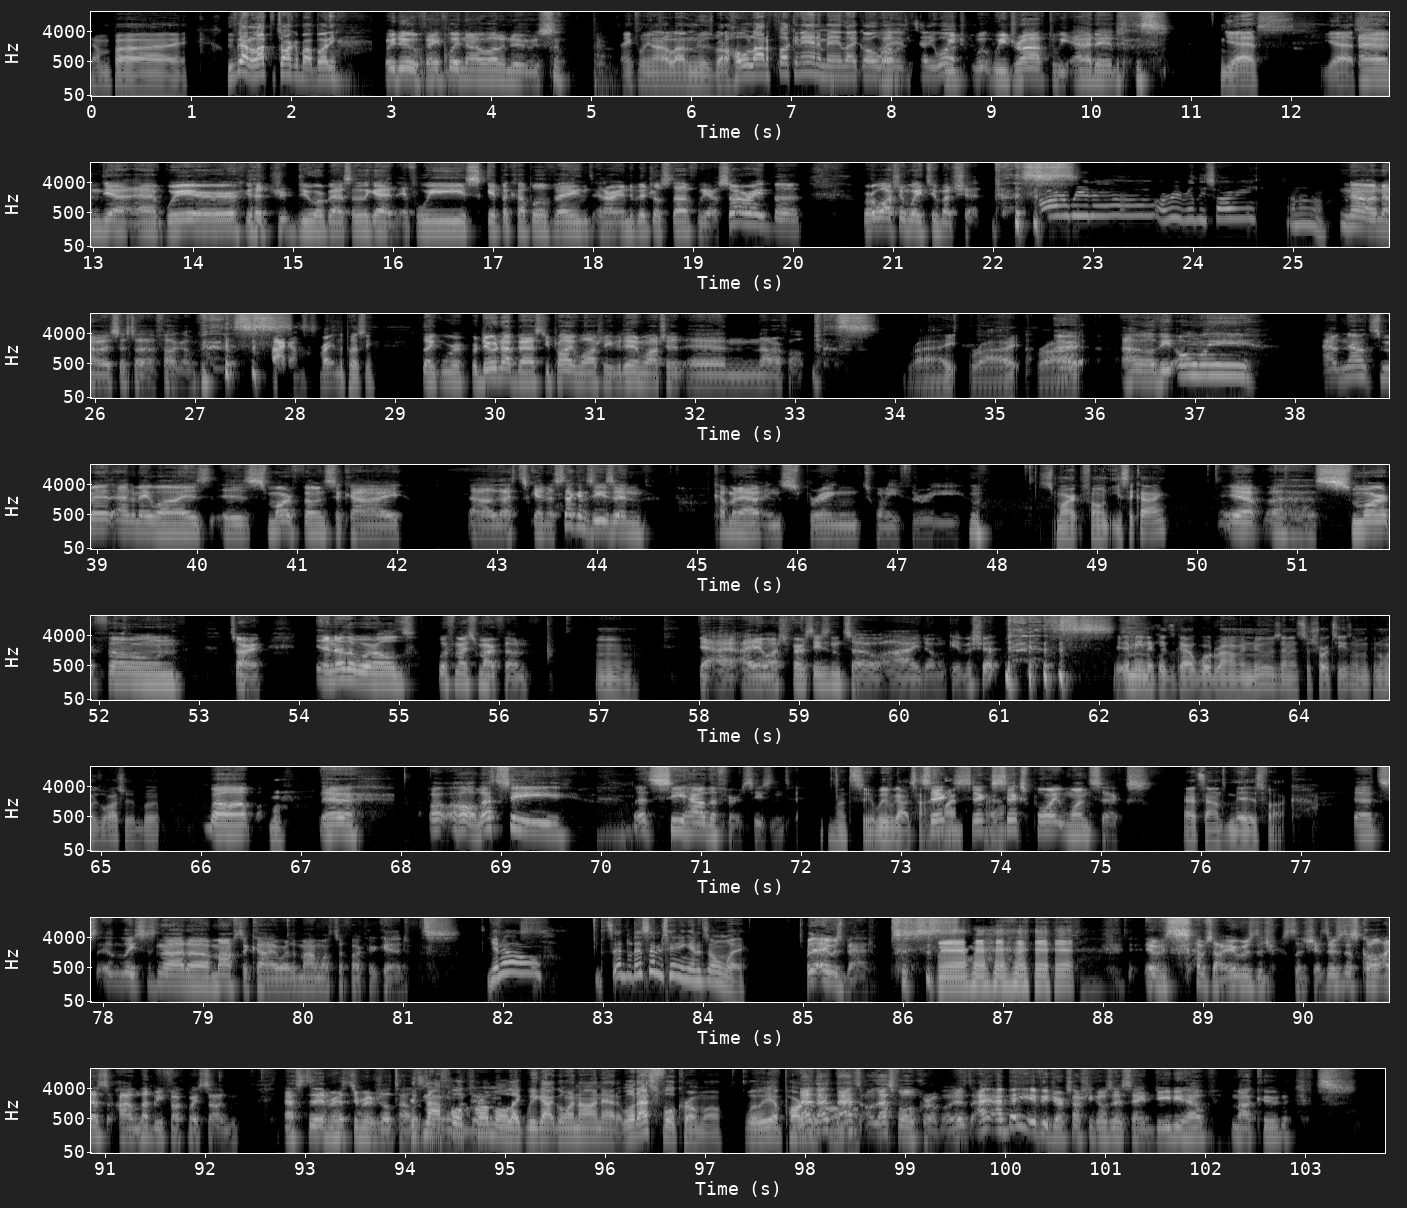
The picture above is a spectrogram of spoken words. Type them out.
Kampai. We've got a lot to talk about, buddy. We do. Thankfully, not a lot of news. Thankfully, not a lot of news, but a whole lot of fucking anime, like always. Oh, tell you what. we, we dropped, we added. yes. Yes. and yeah, uh, we're going to do our best. And again, if we skip a couple of things in our individual stuff, we are sorry, but we're watching way too much shit. are we though? Are we really sorry? I don't know. No, no, it's just a uh, fuck them. Fuck 'em. Right in the pussy. like we're, we're doing our best. You probably watched it if you didn't watch it, and not our fault. Right. Right. Right. Uh, the only announcement anime wise is Smartphone Isekai. Uh, that's getting a second season coming out in spring 23. Smartphone isekai. yep. Uh, smartphone. Sorry. In another world with my smartphone. Mm. Yeah, I, I didn't watch the first season, so I don't give a shit. I mean, if it's got World Ramen News and it's a short season, we can always watch it. But well, Hmm. uh, oh, oh, let's see. Let's see how the first season did. let's see. We've got time. Why not, Six six right? six point one six. That sounds mid as fuck. It's at least it's not a Monster Kai where the mom wants to fuck her kid. You know, it's, it's entertaining in its own way. It was bad. it was. I'm sorry. It was the shit. There's this call. I just uh, let me fuck my son. That's the, that's the original title. It's not full chromo like we got going on at it. Well, that's full chromo. Well, we have part That, of that, that's oh, that's full chromo. It's- I, I bet you if he jerks off, she goes in and say, "Do you need help, Makun?"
